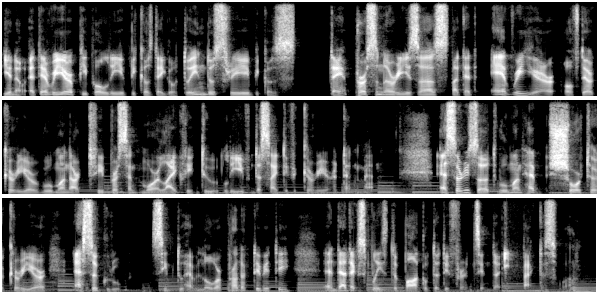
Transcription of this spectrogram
You know, at every year, people leave because they go to industry, because they have personal reasons, but at every year of their career, women are 3% more likely to leave the scientific career than men. As a result, women have shorter career as a group seem to have lower productivity, and that explains the bulk of the difference in the impact as well.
